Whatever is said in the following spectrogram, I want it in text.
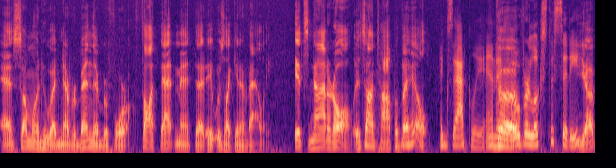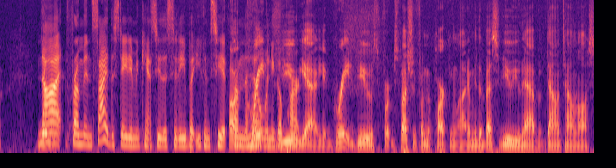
as someone who had never been there before, thought that meant that it was like in a valley. It's not at all. It's on top of a hill. Exactly, and it overlooks the city. Yep. The- Not from inside the stadium, you can't see the city, but you can see it oh, from the hill when you go view. park. Yeah, yeah, great views, for, especially from the parking lot. I mean, the best view you have of downtown Los,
